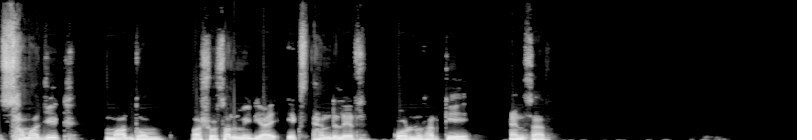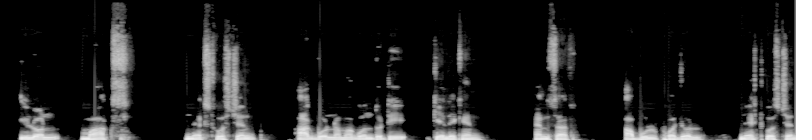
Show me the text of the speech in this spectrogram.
সামাজিক মাধ্যম বা সোশ্যাল মিডিয়ায় এক্স হ্যান্ডেলের কর্ণধার কে? Answer, Elon Musk next question. Akbarnama গ্রন্থটি কে লেখেন? Answer, Abul Fazl. Next question.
